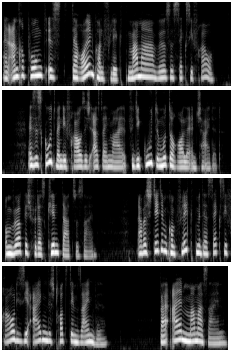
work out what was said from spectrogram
Ein anderer Punkt ist der Rollenkonflikt Mama versus sexy Frau. Es ist gut, wenn die Frau sich erst einmal für die gute Mutterrolle entscheidet, um wirklich für das Kind da zu sein aber es steht im Konflikt mit der sexy Frau, die sie eigentlich trotzdem sein will. Bei allem Mama-Sein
